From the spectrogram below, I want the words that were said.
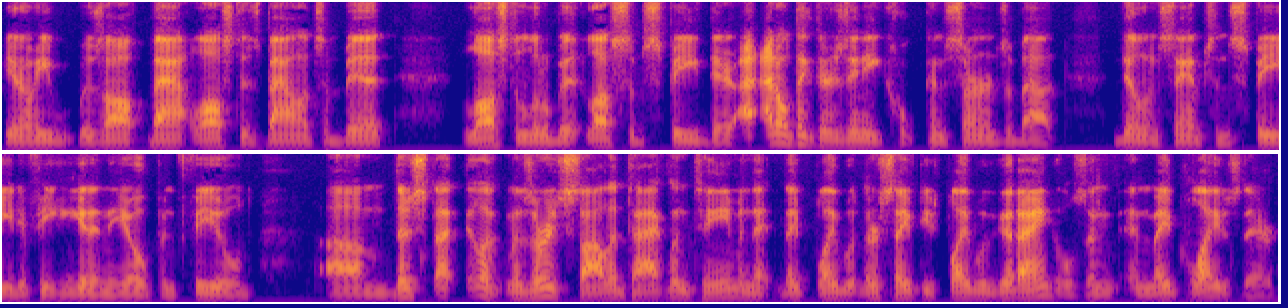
you know, he was off, bat, lost his balance a bit, lost a little bit, lost some speed there. I, I don't think there's any concerns about Dylan Sampson's speed if he can get in the open field. Um, there's look, Missouri's solid tackling team, and they, they played with their safeties played with good angles and, and made plays there.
